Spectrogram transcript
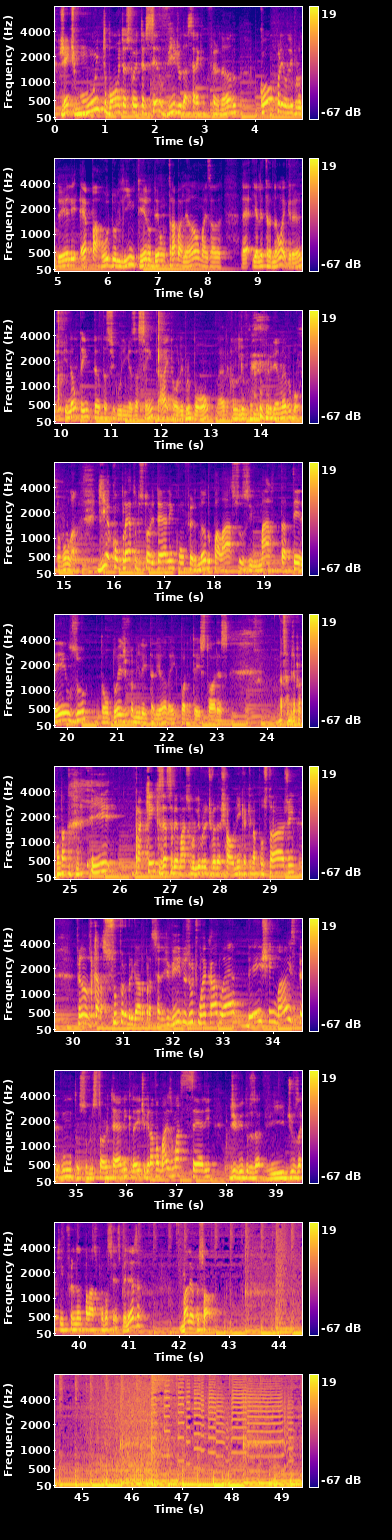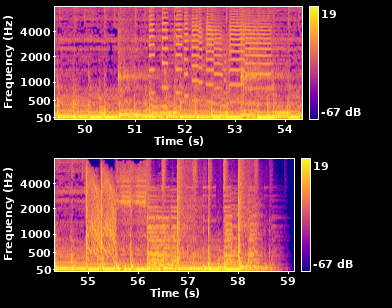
Gente, muito bom. Então esse foi o terceiro vídeo da série aqui com o Fernando. Compre o livro dele, é parrudo, li inteiro, deu um trabalhão, mas a é, e a letra não é grande e não tem tantas figurinhas assim, tá? Então é um livro bom, né? Quando o livro tem figurinha é um livro bom. Então vamos lá. Guia completo do storytelling com Fernando Palacios e Marta Terezo. Então, dois de família italiana aí que podem ter histórias da família para contar. E para quem quiser saber mais sobre o livro, a gente vai deixar o link aqui na postagem. Fernando, cara, super obrigado essa série de vídeos. E o último recado é: deixem mais perguntas sobre storytelling, que daí a gente grava mais uma série de vídeos, vídeos aqui com o Fernando Palácio para vocês, beleza? Valeu, pessoal!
